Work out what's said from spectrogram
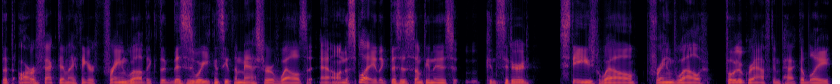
that are effective and I think are framed well. Like the, this is where you can see the master of Welles uh, on display. Like this is something that is considered staged well, framed well, photographed impeccably,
